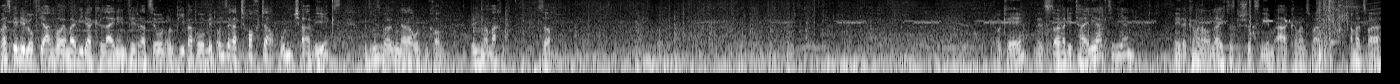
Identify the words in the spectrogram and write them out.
was wir in die Luft jagen wollen, mal wieder kleine Infiltration und Pipapo mit unserer Tochter unterwegs. Jetzt müssen wir irgendwie nach da unten kommen, will ich mal machen. So. Okay, jetzt sollen wir die Teile aktivieren. Ne, da können wir noch ein leichtes Geschütz nehmen. Ah, können wir uns mal... Haben wir zwar,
